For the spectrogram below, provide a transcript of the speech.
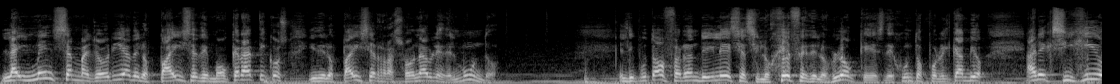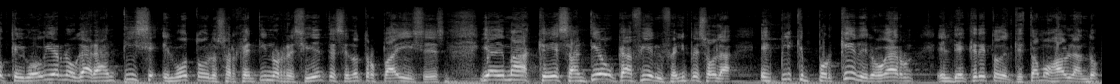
la inmensa mayoría de los países democráticos y de los países razonables del mundo el diputado Fernando Iglesias y los jefes de los bloques de Juntos por el Cambio han exigido que el gobierno garantice el voto de los argentinos residentes en otros países y además que Santiago Cafiero y Felipe Sola expliquen por qué derogaron el decreto del que estamos hablando,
